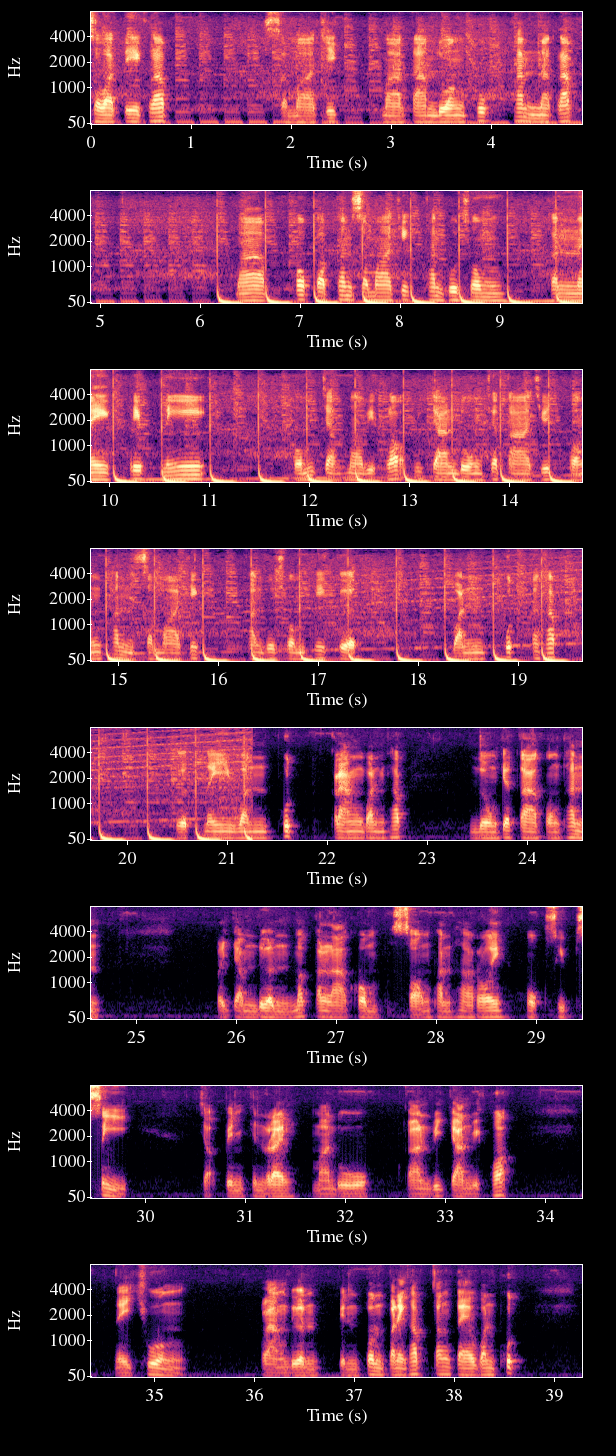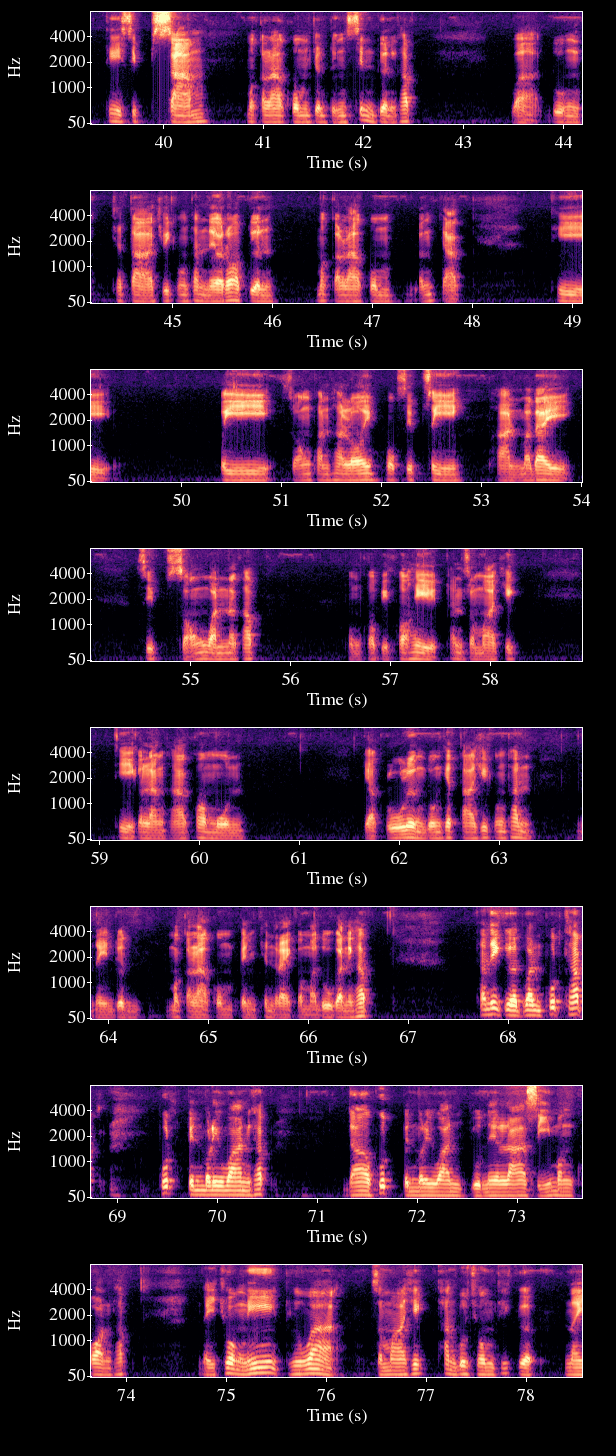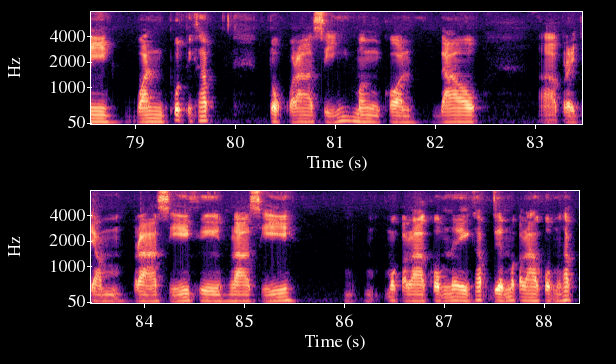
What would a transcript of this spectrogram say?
สวัสดีครับ สมาชิกมาตามดวงทุกท่านนะครับ มาพบกับท่านสมาชิกท่านผู้ชมกันในคลิปนี้ ผมจะมาวิเคราะห์วิจารณ์ดวงชะตาชีวิตของท่านสมาชิกท่านผู้ชมที่เกิดวันพุธนะครับ เกิดในวันพุธกลางวันครับดวงชะตาของท่าน ประจำเดือนมกราคม 2564 จะเป็นเช่นไร มาดูการวิจารณ์วิเคราะห์ ในช่วงกลางเดือนเป็นต้นไปนะครับ ตั้งแต่วันพุธที่ 13 มกราคมจนถึงสิ้นเดือนครับ ว่าดวงชะตาชีวิตของท่านในรอบเดือนมกราคมหลังจากที่ปี 2564 ผ่านมาได้ 12 วันนะครับ ผมก็วิเคราะห์ให้ท่านสมาชิก ที่กำลังหาข้อมูล อยากรู้เรื่องดวงชะตาชีวิตของท่าน ในเดือนมกราคมเป็นเช่นไรก็มาดูกันนะครับ ท่านที่เกิดวันพุธครับ พุธเป็นบริวารครับ ดาวพุธเป็นบริวารอยู่ในราศีมังกรครับ ในช่วงนี้ถือว่าสมาชิกท่านผู้ชมที่เกิดในวันพุธนะครับ ตกราศีมังกรดาวประจำราศีคือราศีมกราคมนั่นเองครับ เดือนมกราคมครับ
